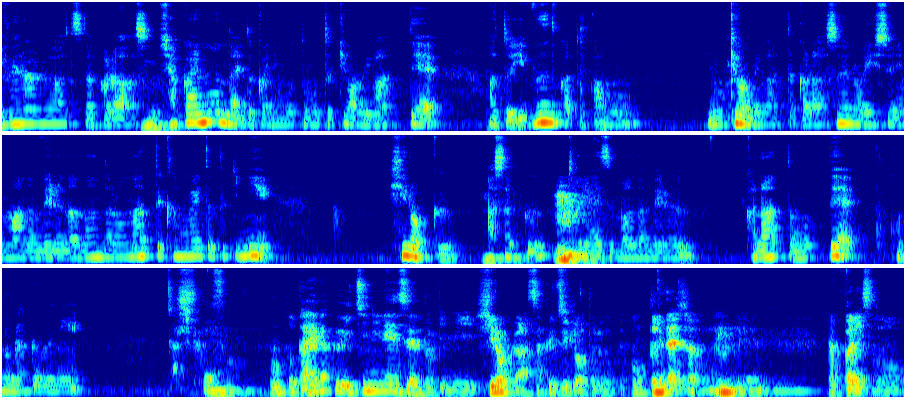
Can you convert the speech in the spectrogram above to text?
ベラルアーツだからその社会問題とかにもともと興味があってあと異文化とかもにも興味があったからそういうのを一緒に学べるのは何だろうなって考えた時に広く浅く、うん。とりあえず学べるかなと思ってこの学部に確かして本当大学12年生の時に広く浅く授業を取るのって本当に大事だと思ってて、うやっぱりその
